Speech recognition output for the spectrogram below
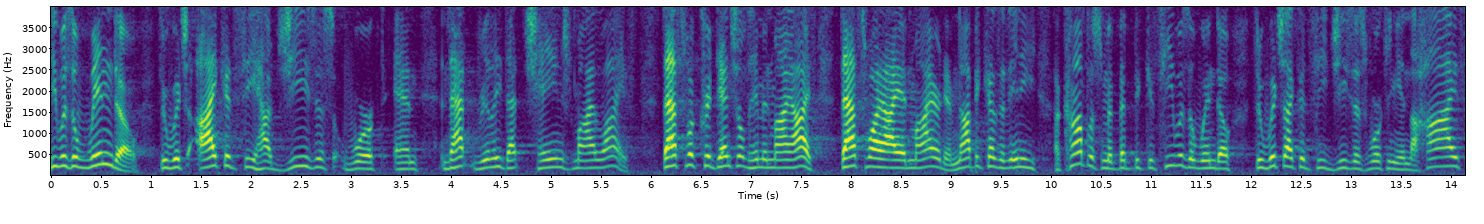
He was a window through which I could see how Jesus worked, and, and that really that changed my life. That's what credentialed him in my eyes. That's why I admired him, not because of any accomplishment, but because he was a window through which I could see Jesus working in the highs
